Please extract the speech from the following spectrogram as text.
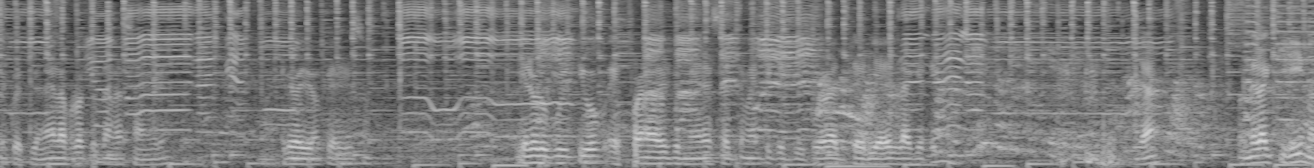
La cuestión de la próstata en la sangre creo yo que es eso. Y el orocultivo es para determinar exactamente qué tipo de bacteria es la que tengo. ¿Ya? ¿Dónde la adquirí? No.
